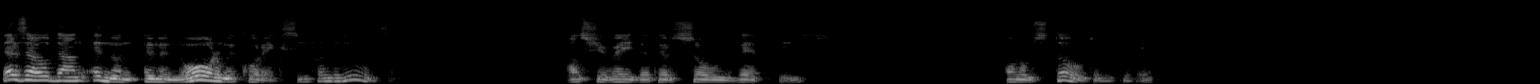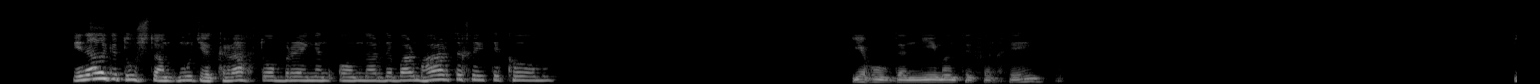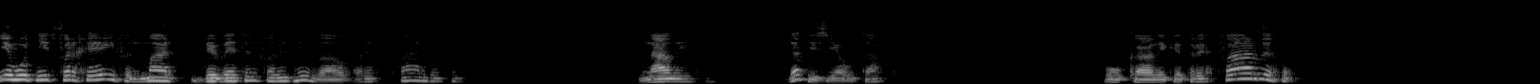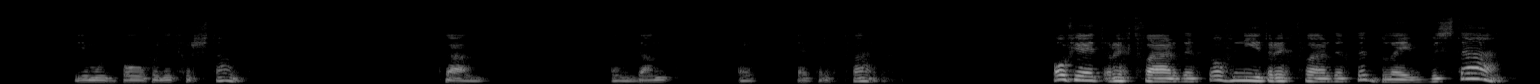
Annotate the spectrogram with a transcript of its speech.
Er zou dan een, een enorme correctie van de wereld zijn. Als je weet dat er zo'n wet is, onomstotelijke wet, In elke toestand moet je kracht opbrengen om naar de barmhartigheid te komen. Je hoeft dan niemand te vergeven. Je moet niet vergeven, maar de wetten van het heelal rechtvaardigen. Naleven. Dat is jouw taak. Hoe kan ik het rechtvaardigen? Je moet boven het verstand gaan. En dan het rechtvaardigen. Of je het rechtvaardigt of niet rechtvaardigt, het blijft bestaan.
